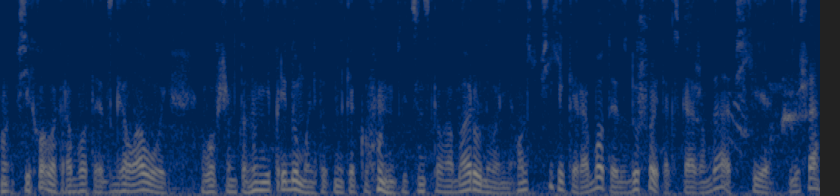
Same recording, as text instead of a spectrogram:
Вот психолог работает с головой, в общем-то, ну, не придумали тут никакого медицинского оборудования. Он с психикой работает, с душой, так скажем, да, психия, душа.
